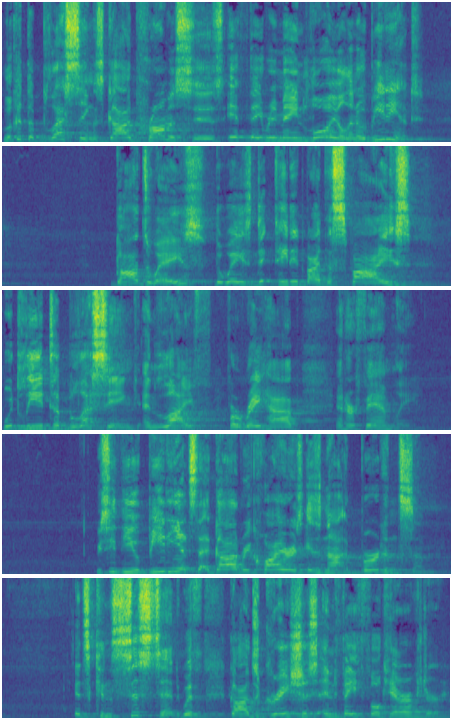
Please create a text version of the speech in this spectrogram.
Look at the blessings God promises if they remain loyal and obedient. God's ways, the ways dictated by the spies, would lead to blessing and life for Rahab and her family. We see the obedience that God requires is not burdensome. It's consistent with God's gracious and faithful character.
